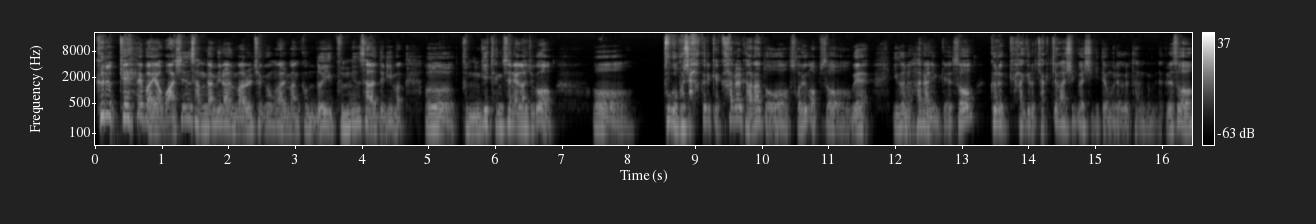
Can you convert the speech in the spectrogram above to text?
그렇게 해봐야 와신 상담이라는 말을 적용할 만큼 너희 군인사들이 막 어, 분기탱천해가지고 어, 두고 보자. 그렇게 칼을 갈아도 소용없어. 왜? 이거는 하나님께서 그렇게 하기로 작정하신 것이기 때문에 그렇다는 겁니다. 그래서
